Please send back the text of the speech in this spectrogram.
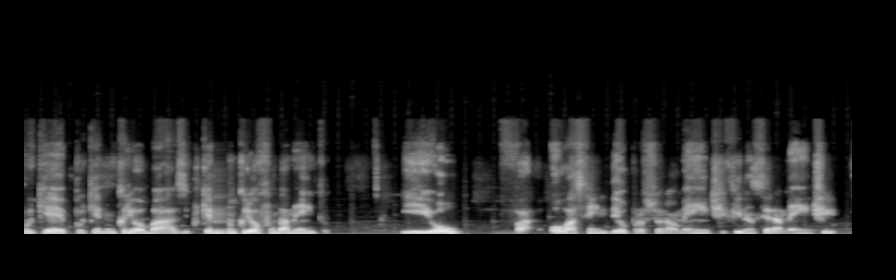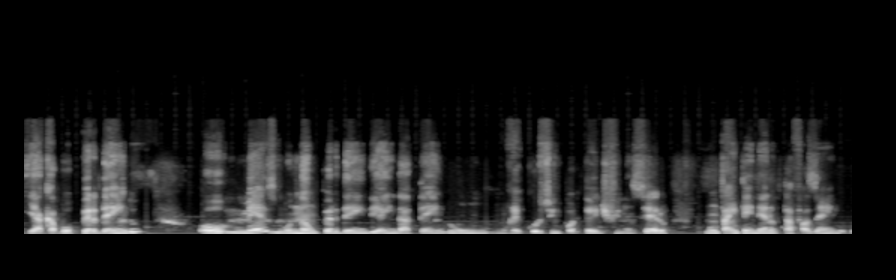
Por quê? Porque não criou base, porque não criou fundamento. E ou, ou ascendeu profissionalmente, financeiramente e acabou perdendo, ou mesmo não perdendo e ainda tendo um, um recurso importante financeiro, não está entendendo o que está fazendo,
